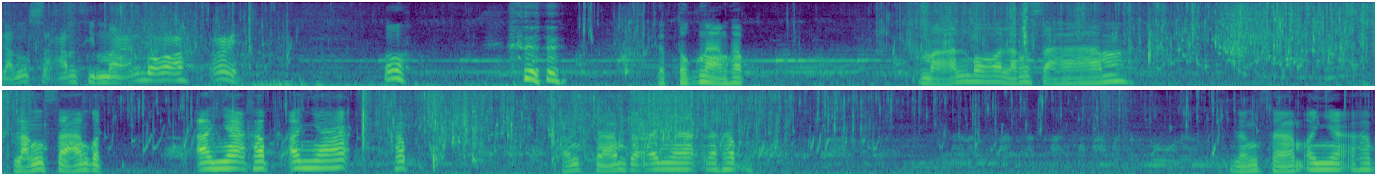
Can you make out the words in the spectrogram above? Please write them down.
หลังสามสิหมานบอเอ้ยโอ้เกือบตกน้ำครับ หมานบอหลังสามหลังสามกับอัญญะครับอัญญะครับ หลังสามกับอัญญะนะครับ หลังสามอัญญะครับ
